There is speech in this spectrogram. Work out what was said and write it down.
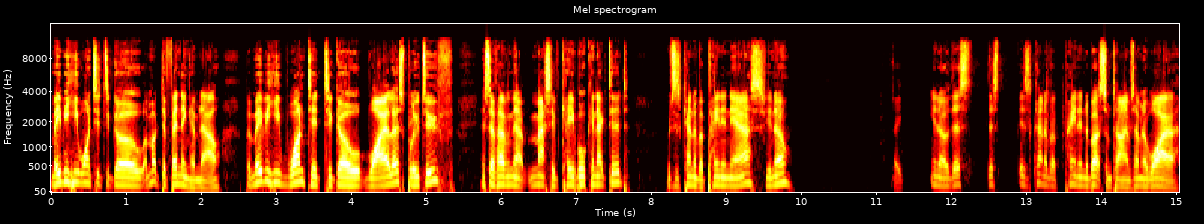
Maybe he wanted to go. I'm not defending him now, but maybe he wanted to go wireless, Bluetooth, instead of having that massive cable connected, which is kind of a pain in the ass, you know? You know, this this is kind of a pain in the butt sometimes having a wire.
